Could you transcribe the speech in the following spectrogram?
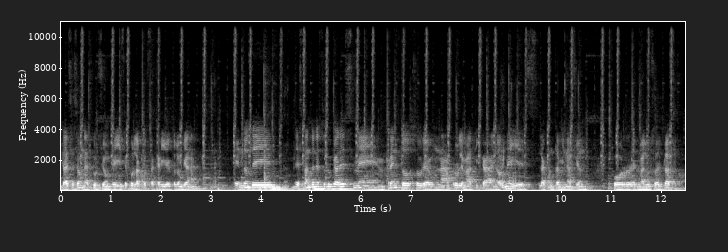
gracias a una excursión que hice por la costa caribe colombiana, en donde estando en estos lugares me enfrento sobre una problemática enorme y es la contaminación por el mal uso del plástico.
